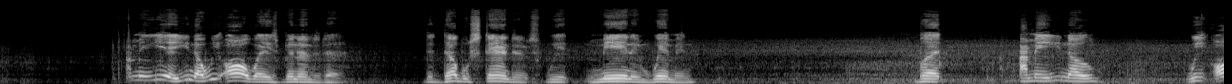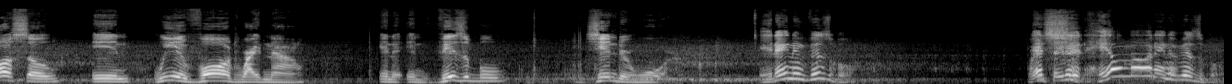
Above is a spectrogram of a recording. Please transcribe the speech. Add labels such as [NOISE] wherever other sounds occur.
I mean, yeah, you know, we always been under the the double standards with men and women. But I mean, you know, we also in we involved right now in an invisible gender war. It ain't invisible. Why that shit, that? hell no, it ain't invisible.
